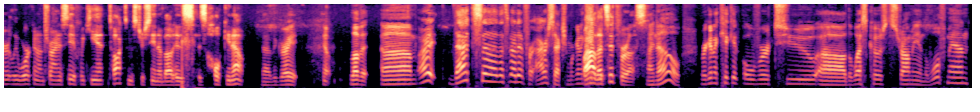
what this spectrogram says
currently working on trying to see if we can't talk to Mr. Cena about his his hulking out. That'd be great. Yep. Love it. Um, all right, that's uh, that's about it for our section. We're gonna. Wow, that's it. it. for us. I know. We're gonna kick it over to uh, the West Coast, Strummy and the Wolfman,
